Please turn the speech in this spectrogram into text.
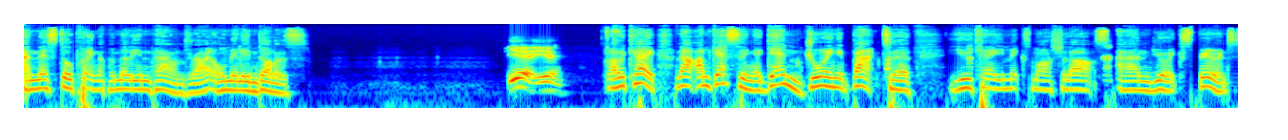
And they're still putting up a million pounds, right? Or million dollars. Yeah, yeah. Okay. Now, I'm guessing, again, drawing it back to UK mixed martial arts and your experience,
